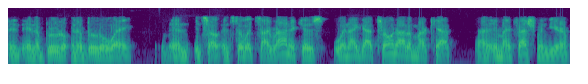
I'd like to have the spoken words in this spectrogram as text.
In, in a brutal in a brutal way. And and so and so what's ironic is when I got thrown out of Marquette, uh, in my freshman year,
